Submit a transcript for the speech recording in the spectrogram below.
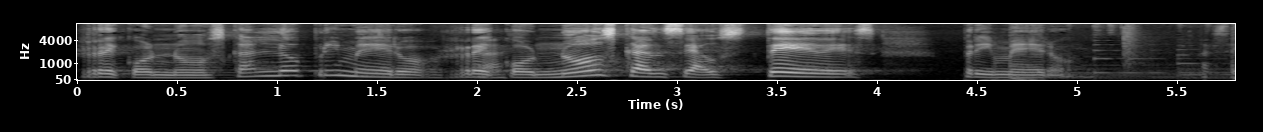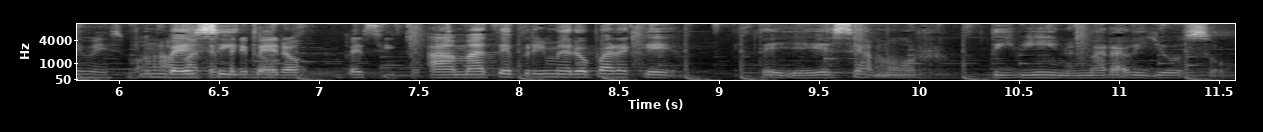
Reconózcanlo primero, reconózcanse a ustedes primero. Así mismo. Un besito. primero. Un besito. Amate primero para que te llegue ese amor divino y maravilloso.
